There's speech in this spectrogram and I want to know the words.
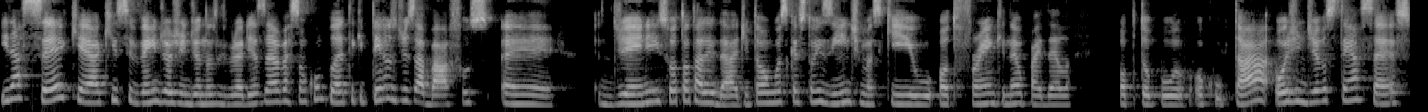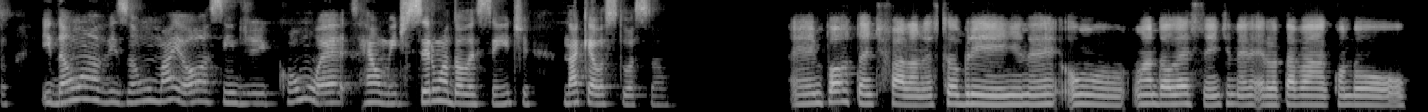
E na C, que é a que se vende hoje em dia nas livrarias, é a versão completa que tem os desabafos é, de Anne em sua totalidade. Então, algumas questões íntimas que o Otto Frank, né, o pai dela, optou por ocultar, hoje em dia você tem acesso e dá uma visão maior assim de como é realmente ser um adolescente naquela situação. É importante falar, né, sobre né, um, um adolescente, né, ela estava quando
